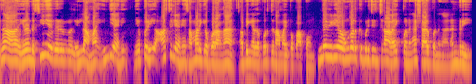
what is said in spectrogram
இதனால இரண்டு சீனியர் வீரர்கள் இல்லாம இந்திய அணி எப்படி ஆஸ்திரேலிய அணியை சமாளிக்க போறாங்க அப்படிங்கறத பொறுத்து நாம இப்ப பார்ப்போம். இந்த வீடியோ உங்களுக்கு பிடிச்சிருந்துச்சுன்னா லைக் பண்ணுங்க ஷேர் பண்ணுங்க. நன்றி.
